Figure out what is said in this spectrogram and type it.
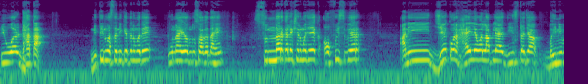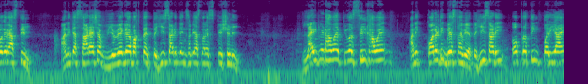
प्युअर ढाका. नितीन वस्त्र निकेतनमध्ये पुन्हा एकदा तुमचं स्वागत आहे. सुंदर कलेक्शन म्हणजे एक ऑफिस वेअर आणि जे कोण हाय लेवल आपल्या इन्स्टाच्या बहिणी वगैरे असतील आणि त्या साड्या अशा वेगवेगळ्या बघतायत तर ही साडी त्यांच्यासाठी असणार आहे स्पेशली लाइट वेट हवं आहे प्युअर सिल्क हवं आहे. आणि क्वालिटी बेस्ट हवी आहे. तर ही साडी अप्रतिम पर्याय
